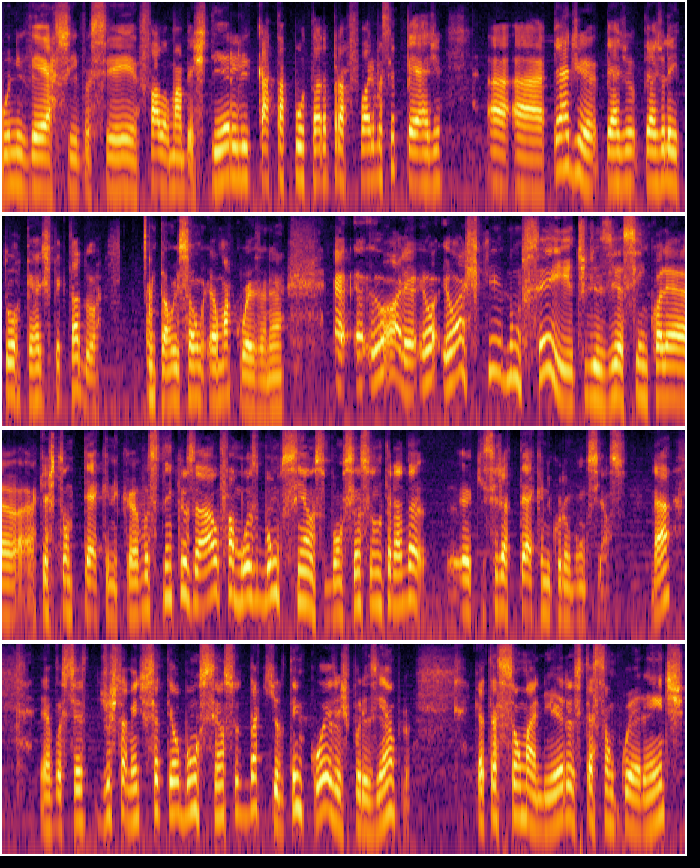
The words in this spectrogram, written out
universo e você fala uma besteira, ele catapultado para fora e você perde a, a, perde, perde, perde o leitor, perde o espectador. Então, isso é, é uma coisa, né? É, eu, olha, eu, eu acho que não sei te dizer assim qual é a questão técnica. Você tem que usar o famoso bom senso. Bom senso não tem nada é, que seja técnico no bom senso. Né? É você justamente você ter o bom senso daquilo. Tem coisas, por exemplo, que até são maneiras, até são coerentes,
